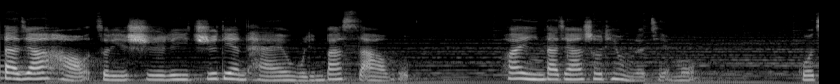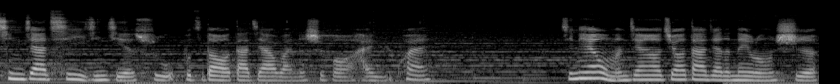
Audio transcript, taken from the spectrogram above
大家好，这里是荔枝电台五零八四二五，欢迎大家收听我们的节目。国庆假期已经结束，不知道大家玩的是否还愉快？今天我们将要教大家的内容是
